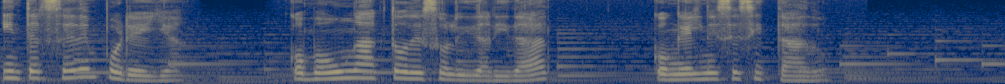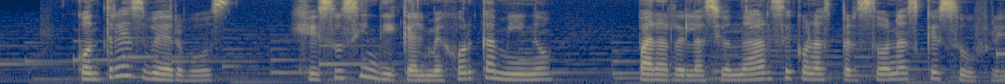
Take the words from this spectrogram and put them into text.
interceden por ella como un acto de solidaridad con el necesitado. Con tres verbos, Jesús indica el mejor camino para relacionarse con las personas que sufren.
